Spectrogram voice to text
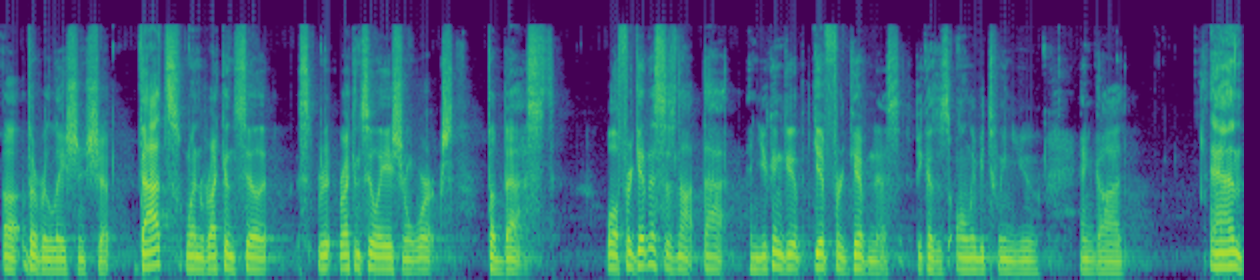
uh, the relationship. That's when reconcili- reconciliation works the best. Well, forgiveness is not that. And you can give, give forgiveness because it's only between you and God. And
